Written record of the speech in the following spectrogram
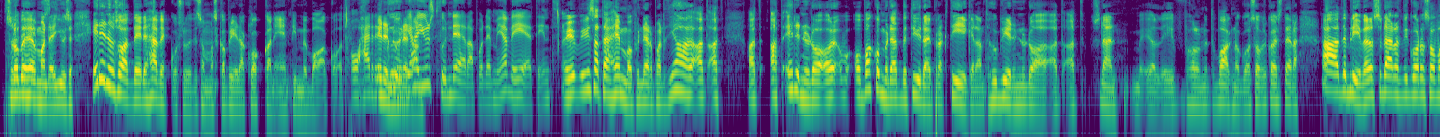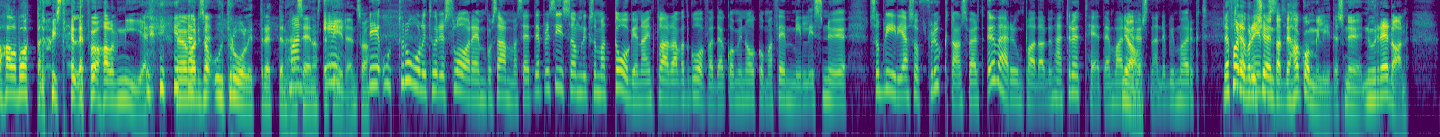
så då behöver man det ljuset. Är det nu så att det är det här veckoslutet som man ska vrida klockan en timme bakåt? Åh herregud, jag har just funderat på det men jag vet inte. Vi, satt här hemma och funderade på att, ja, att, att, att, att är det nu då, och, och vad kommer det att betyda i praktiken? Att hur blir det nu då att, att sådär, i förhållande till vakna och gå och sova, så konstatera, ja det blir väl sådär att vi går och sover halv åtta då istället för halv nio. Jag har varit så otroligt trött den här Man senaste är, tiden. Så. Det är otroligt hur det slår en på samma sätt. Det är precis som liksom att tågen inte klarar av att gå för att det har kommit 0,5 milli snö. Så blir jag så fruktansvärt överrumplad av den här tröttheten varje Ja. höst när det blir mörkt. Därför har det varit skönt att det har kommit lite snö nu redan.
